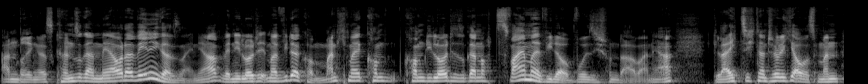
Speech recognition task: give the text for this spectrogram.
anbringe. Das können sogar mehr oder weniger sein, ja, wenn die Leute immer wieder kommen. Manchmal kommen, kommen die Leute sogar noch zweimal wieder, obwohl sie schon da waren, ja. Gleicht sich natürlich aus. Man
